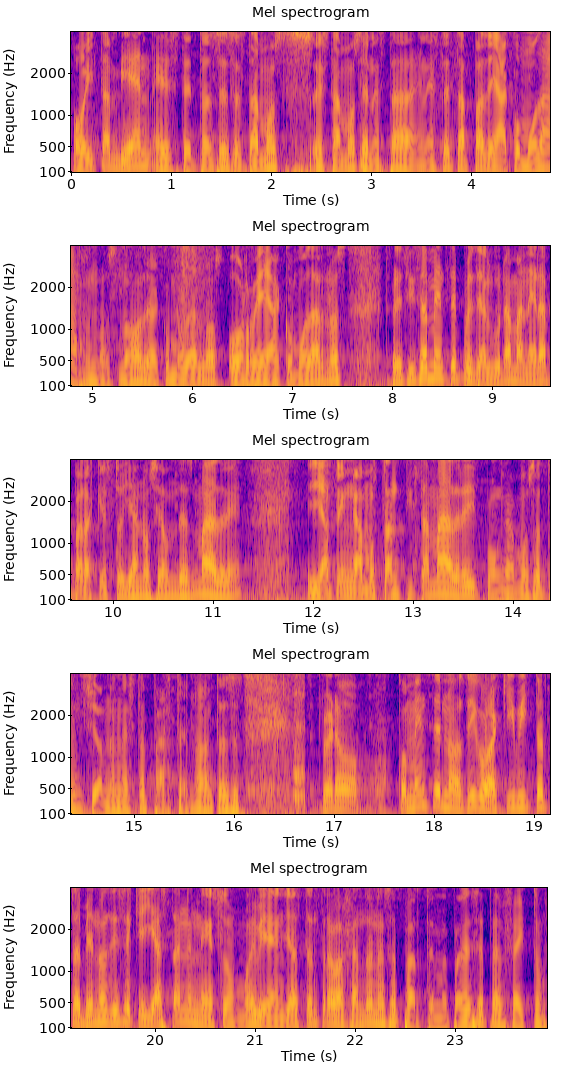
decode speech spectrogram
Hoy también, este, entonces estamos, estamos en esta, en esta etapa de acomodarnos, ¿no? De acomodarnos o reacomodarnos, precisamente, pues de alguna manera para que esto ya no sea un desmadre y ya tengamos tantita madre y pongamos atención en esta parte, ¿no? Entonces, pero coméntenos, digo, aquí Víctor también nos dice que ya están en eso. Muy bien, ya están trabajando en esa parte, me parece perfecto.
